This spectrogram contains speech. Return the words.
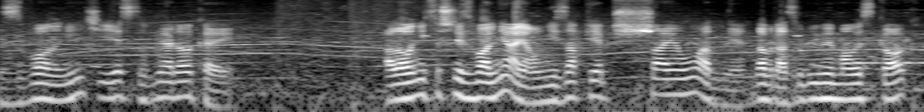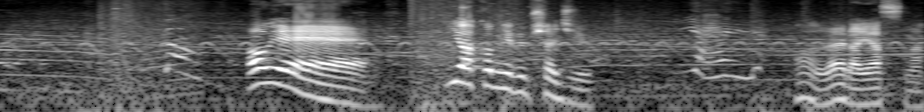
zwolnić i jest w miarę okej. Ale oni coś nie zwalniają, oni zapieprzają ładnie. Dobra, zrobimy mały skok. Oh yeah! Jak on mnie wyprzedził? Cholera jasna.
